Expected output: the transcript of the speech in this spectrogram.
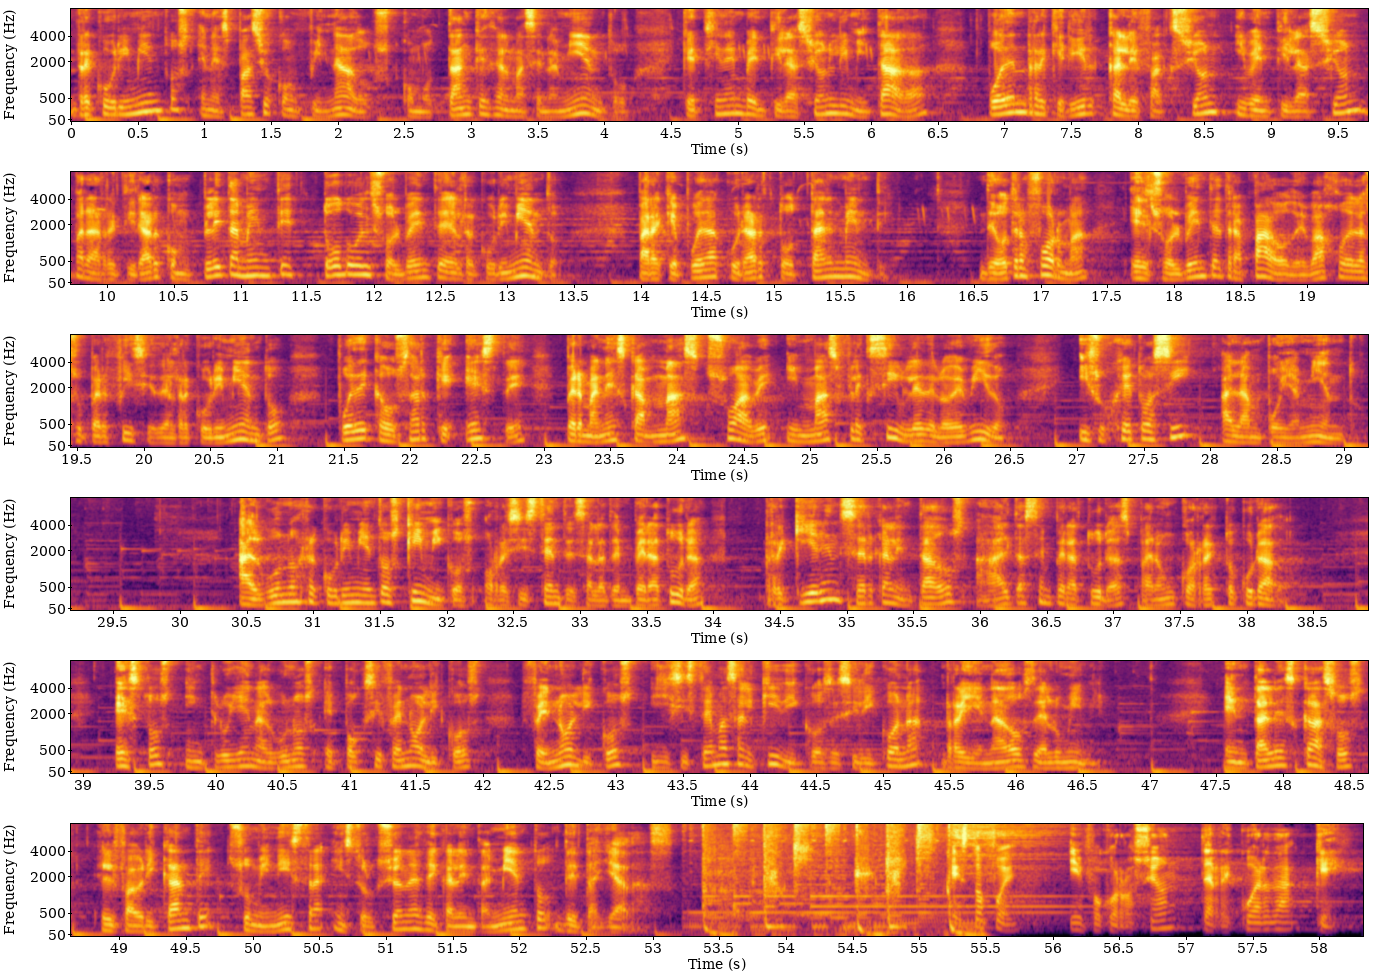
Recubrimientos en espacios confinados, como tanques de almacenamiento que tienen ventilación limitada, pueden requerir calefacción y ventilación para retirar completamente todo el solvente del recubrimiento, para que pueda curar totalmente. De otra forma, el solvente atrapado debajo de la superficie del recubrimiento puede causar que éste permanezca más suave y más flexible de lo debido, y sujeto así al ampollamiento. Algunos recubrimientos químicos o resistentes a la temperatura requieren ser calentados a altas temperaturas para un correcto curado. Estos incluyen algunos epoxifenólicos, fenólicos y sistemas alquídicos de silicona rellenados de aluminio. En tales casos, el fabricante suministra instrucciones de calentamiento detalladas. Esto fue Infocorrosión te recuerda que...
